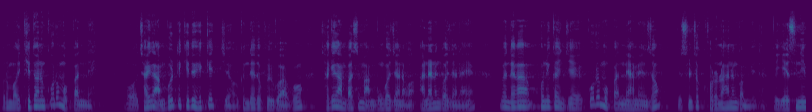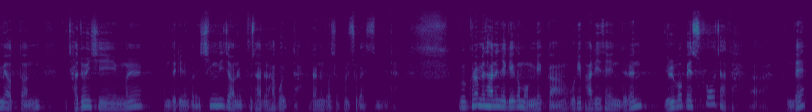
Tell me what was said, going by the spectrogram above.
또는 뭐 기도하는 꼴을 못 봤네 뭐 자기가 안 볼 때 기도했겠죠 근데도 불구하고 자기가 안 봤으면 안 본 거잖아 어, 안 하는 거잖아요 그러니까 내가 보니까 이제 꼴을 못 봤네 하면서 슬쩍 거론을 하는 겁니다 그 예수님의 어떤 그 자존심을 건드리는 그런 심리전을 구사를 하고 있다라는 것을 볼 수가 있습니다. 그 그러면서 하는 얘기가 뭡니까? 우리 바리새인들은 율법의 수호자다. 아, 근데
